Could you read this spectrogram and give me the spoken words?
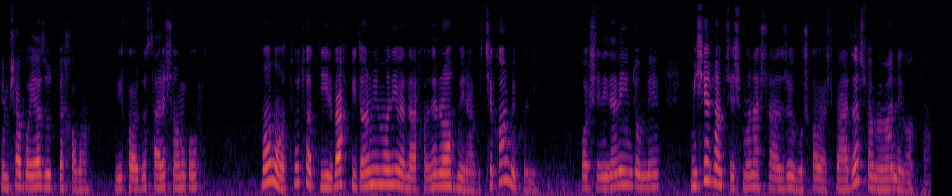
امشب باید زود بخوابم. ریکاردو سر شام گفت ماما تو تا دیر وقت بیدار میمانی و در خانه راه می‌روی. چه کار می‌کنی؟ با شنیدن این جمله میشل هم چشمانش را از روی بشقابش برداشت و به من نگاه کرد.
